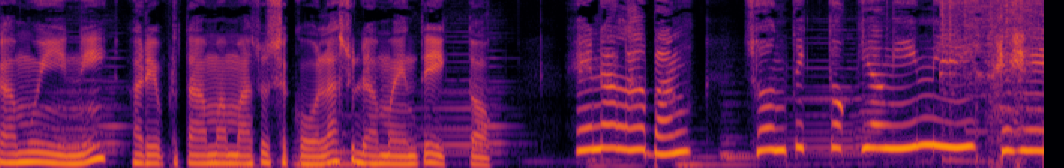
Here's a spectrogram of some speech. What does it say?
Kamu ini hari pertama masuk sekolah sudah main TikTok. Enak lah bang, sound TikTok yang ini. Hehe.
